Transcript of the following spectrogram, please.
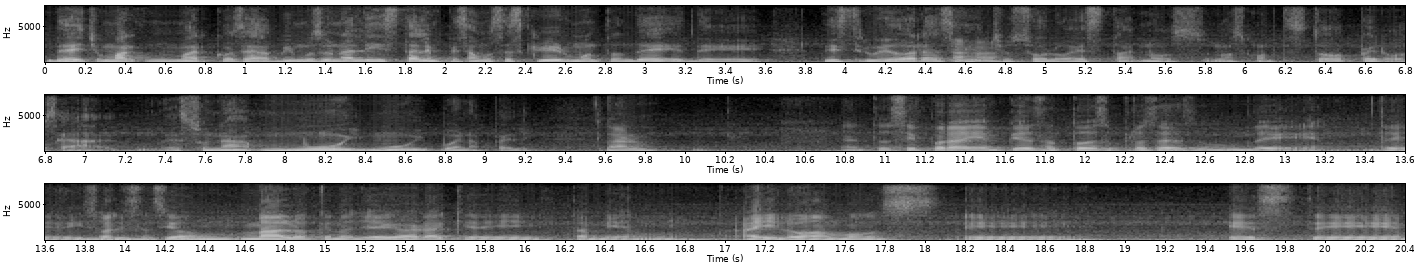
de hecho Marco, o sea, vimos una lista, le empezamos a escribir un montón de, distribuidoras, y de hecho solo esta nos, nos contestó, pero o sea, es una muy, muy buena peli. Claro. Entonces sí, por ahí empieza todo ese proceso de, visualización, más lo que nos llega, ¿verdad? Que también ahí lo vamos eh, este,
